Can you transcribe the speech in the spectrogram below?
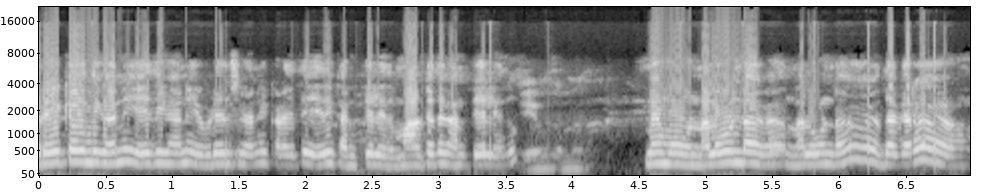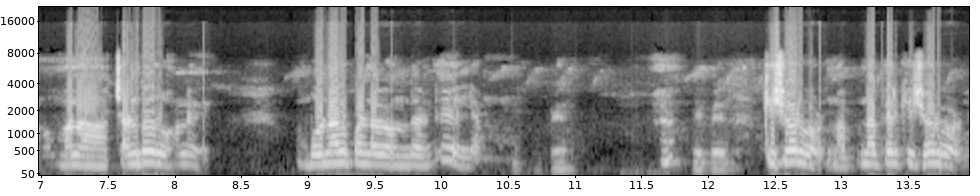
బ్రేక్ అయింది కానీ ఏది కానీ ఎవిడెన్స్ కానీ ఇక్కడైతే ఏది కనిపించలేదు. మాకైతే కనిపించలేదు. మేము నల్గొండ నల్గొండ దగ్గర మన చండూరు అనేది బోనాల పండుగ ఉందంటే వెళ్ళాము. కిషోర్ గౌడ్. నా నా పేరు కిషోర్ గౌడ్.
